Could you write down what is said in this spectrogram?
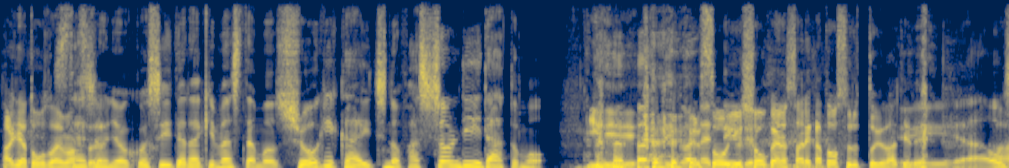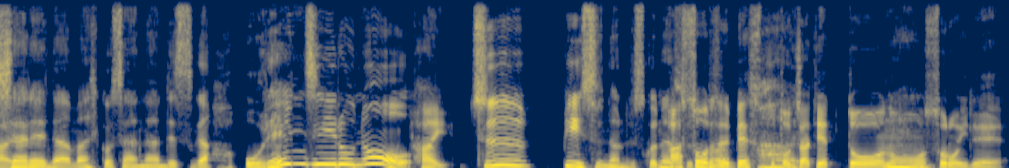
ありがとうございます。スタジオにお越しいただきました。もう、将棋界一のファッションリーダーとも。いえいえ、そういう紹介のされ方をするというだけで。いや、おしゃれな真彦さんなんですが、はい、オレンジ色の、はい。ツーピースになるんですかね。あ、そうですね。ベストとジャケットの揃いで、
